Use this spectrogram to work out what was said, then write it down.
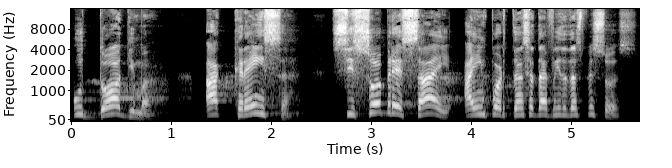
o dogma, a crença, se sobressai à importância da vida das pessoas.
